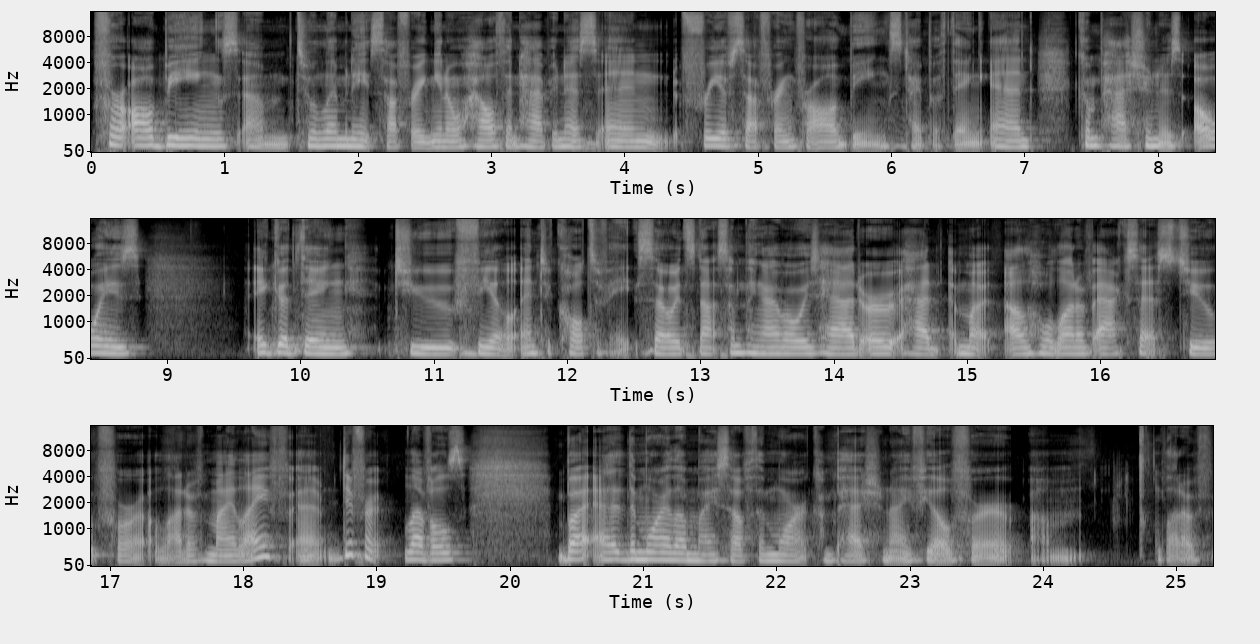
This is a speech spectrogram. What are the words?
for all beings um, to eliminate suffering, you know, health and happiness and free of suffering for all beings type of thing. And compassion is always a good thing to feel and to cultivate. So it's not something I've always had or had a whole lot of access to for a lot of my life, uh, different levels. But uh, the more I love myself, the more compassion I feel for um, a lot of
